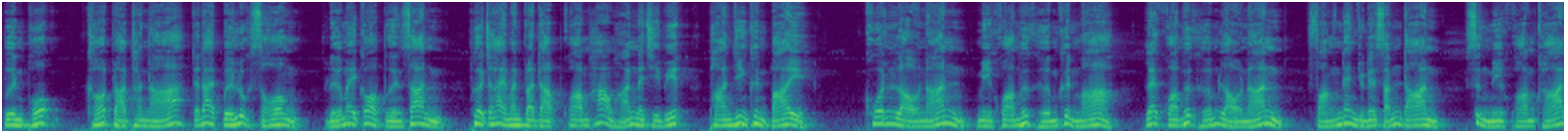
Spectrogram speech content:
ปืนพก เขาปรารถนาจะได้ปืนลูกซอง หรือไม่ก็ปืนสั้น เพื่อจะให้มันประดับความห้าวหาญในชีวิตผ่านยิ่งขึ้นไป คนเหล่านั้นมีความฮึกเหิมขึ้นมา และความฮึกเหิมเหล่านั้น ฝังแน่นอยู่ในสันดาน ซึ่งมีความคลาน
